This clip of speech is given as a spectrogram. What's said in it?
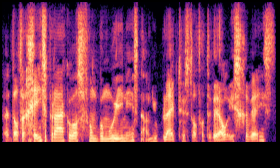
uh, dat er geen sprake was van bemoeienis. Nou, nu blijkt dus dat dat wel is geweest.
